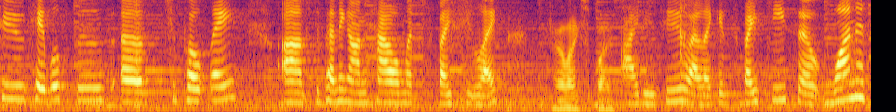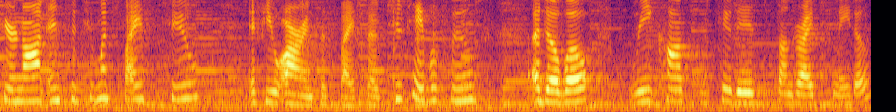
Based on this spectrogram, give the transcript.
two tablespoons of chipotle, uh, depending on how much spice you like. I like spice. I do too, I like it spicy. So one if you're not into too much spice, two if you are into spice. So two tablespoons adobo, reconstituted sun-dried tomatoes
